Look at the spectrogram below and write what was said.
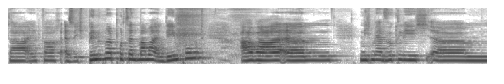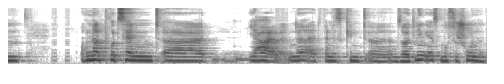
Da einfach, also ich bin 100% Mama in dem Punkt, aber ähm, nicht mehr wirklich ähm, 100% äh, ja, ne, als wenn das Kind äh, ein Säugling ist, musst du schon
